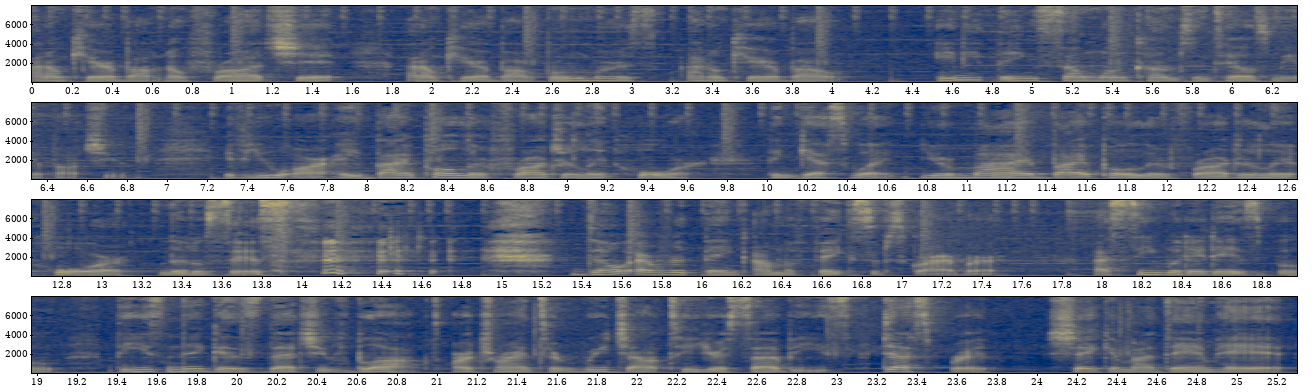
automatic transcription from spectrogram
I don't care about no fraud shit. I don't care about rumors. I don't care about anything someone comes and tells me about you. If you are a bipolar fraudulent whore, then guess what? You're my bipolar fraudulent whore, little sis. don't ever think I'm a fake subscriber. I see what it is, boo. These niggas that you've blocked are trying to reach out to your subbies, desperate shaking my damn head.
